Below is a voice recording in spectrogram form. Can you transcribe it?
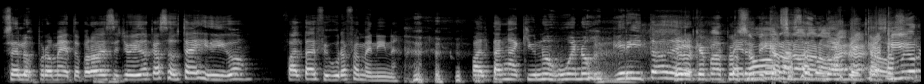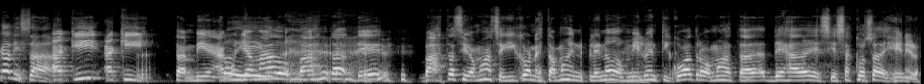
Se los prometo. Pero a veces yo he ido a casa de ustedes y digo, falta de figura femenina. Faltan aquí unos buenos gritos de... Pero qué pasa, pero, si no, mi no, casa, no, se- no, no, aquí- muy organizada. Aquí, aquí también hago un llamado, basta de, basta si vamos a seguir con, estamos en pleno 2024, vamos a estar, dejar de decir esas cosas de género.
